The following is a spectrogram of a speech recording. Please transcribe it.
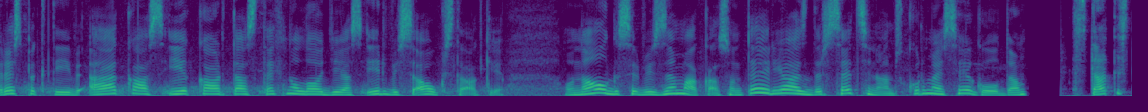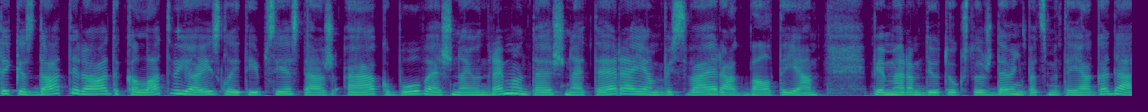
respektīvi ēkās, iekārtās, tehnoloģijās ir visaugstākie. Un algas ir viszemākās, un te ir jāizdara secinājums, kur mēs ieguldam. Statistikas dati rāda, ka Latvijā izglītības iestāžu ēku būvēšanai un remontēšanai tērējam visvairāk Baltijā. Piemēram, 2019. gadā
